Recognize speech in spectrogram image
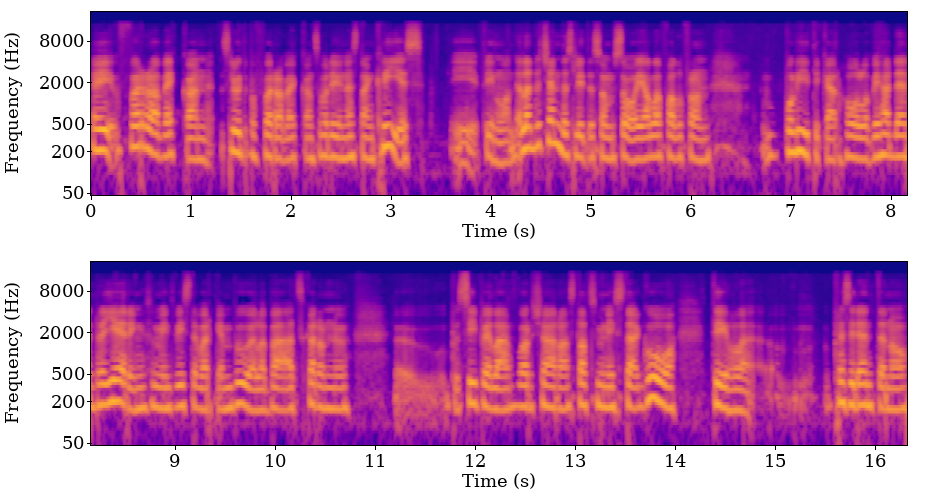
Hej, förra veckan, slutet på förra veckan så var det ju nästan kris i Finland. Eller det kändes lite som så, i alla fall från politikerhåll. Vi hade en regering som inte visste varken bu eller bä. Ska de nu, eh, Sipilä, vår kära statsminister, gå till eh, presidenten och,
